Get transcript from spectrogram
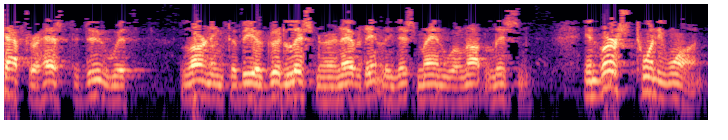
chapter has to do with learning to be a good listener, and evidently this man will not listen. In verse 21,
